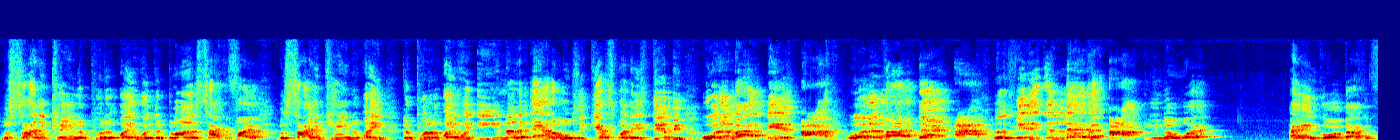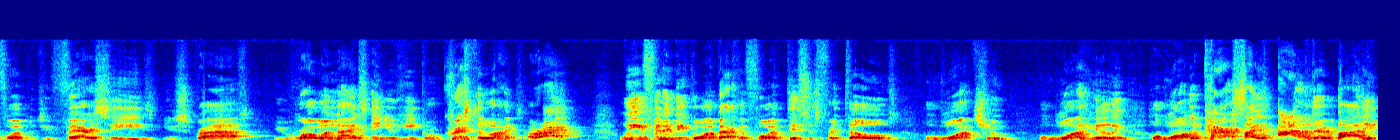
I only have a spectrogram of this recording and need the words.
Messiah came to put away with the blood sacrifice. Messiah came away to put away with eating other animals. And guess what? They still be, what about this? Ah, what about that? Ah, Leviticus 11. Ah, you know what? I ain't going back and forth with you Pharisees, you scribes, you Romanites, and you Hebrew Christianites. All right? We ain't finna be going back and forth. This is for those who want truth who want healing, who want the parasites out of their body,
